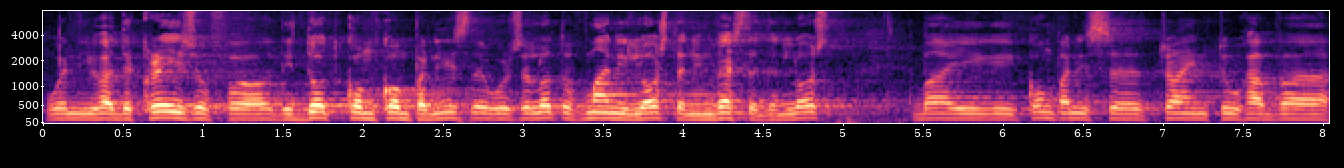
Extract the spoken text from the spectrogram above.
when you had the craze of uh, the dot-com companies, there was a lot of money lost and invested and lost by companies uh, trying to have uh,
